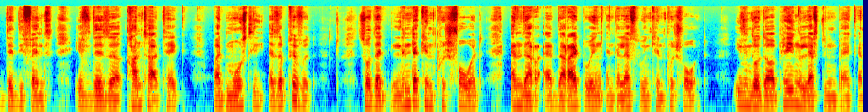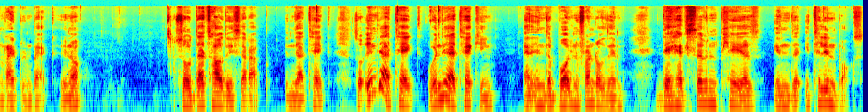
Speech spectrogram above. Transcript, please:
the defense if there's a counter attack, but mostly as a pivot so that Linda can push forward and the, the right wing and the left wing can push forward, even though they were playing left wing back and right wing back, you know? So that's how they set up in the attack. So in the attack, when they're attacking and in the ball in front of them, they had seven players in the Italian box,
